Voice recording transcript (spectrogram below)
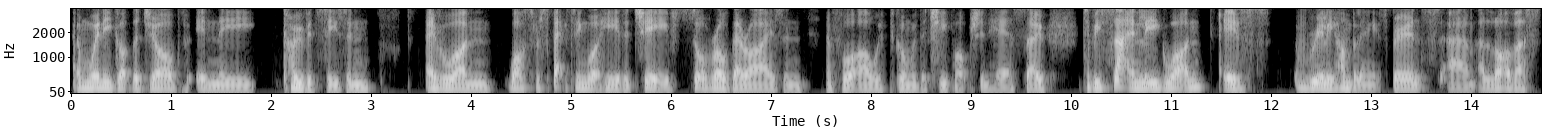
and when he got the job in the COVID season, everyone, whilst respecting what he had achieved, sort of rolled their eyes and and thought, "Oh, we've gone with the cheap option here." So to be sat in League One is really humbling experience. Um, a lot of us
